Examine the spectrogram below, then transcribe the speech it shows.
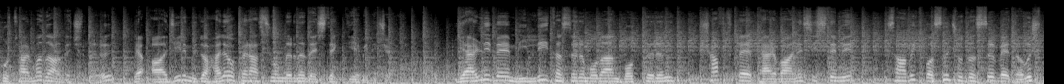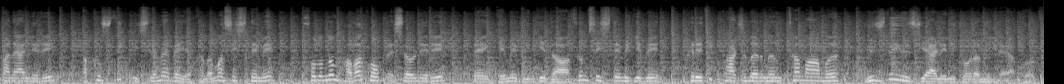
kurtarma dalgıçlığı ve acil müdahale operasyonlarını destekleyebilecek. Yerli ve milli tasarım olan botların şaft ve pervane sistemi, sabit basınç odası ve dalış panelleri, akustik izleme ve yakalama sistemi, solunum hava kompresörleri ve gemi bilgi dağıtım sistemi gibi kritik parçalarının tamamı %100 yerlilik oranıyla yapıldı.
